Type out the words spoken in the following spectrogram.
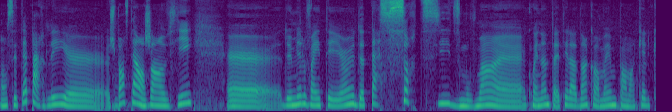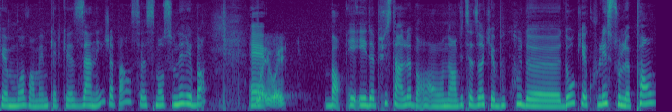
on s'était parlé, euh, je pense que c'était en janvier euh, 2021, de ta sortie du mouvement euh. Tu as été là-dedans quand même pendant quelques mois, voire même quelques années, je pense, si mon souvenir est bon. Euh, Oui, oui. Bon, et, et depuis ce temps-là, bon, on a envie de se dire qu'il y a beaucoup de d'eau qui a coulé sous le pont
